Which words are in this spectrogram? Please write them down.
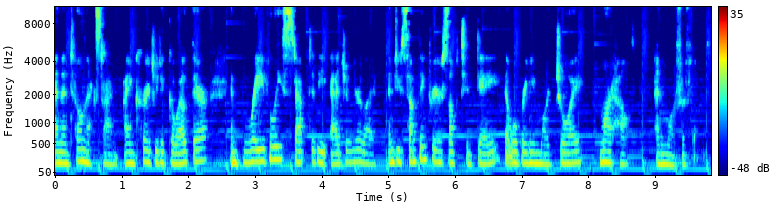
And until next time, I encourage you to go out there and bravely step to the edge of your life and do something for yourself today that will bring you more joy, more health, and more fulfillment.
